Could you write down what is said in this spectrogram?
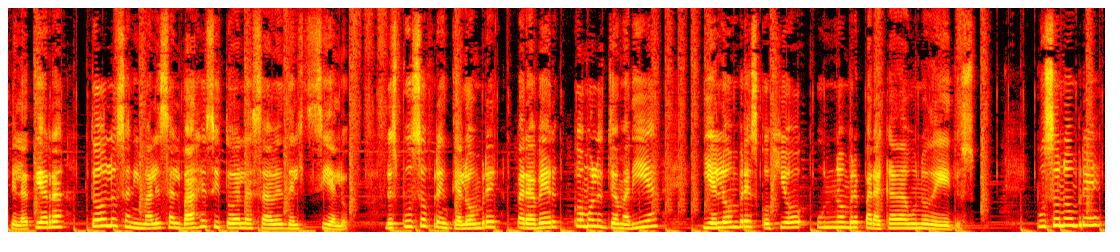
de la tierra todos los animales salvajes y todas las aves del cielo los puso frente al hombre para ver cómo los llamaría y el hombre escogió un nombre para cada uno de ellos. Puso nombre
